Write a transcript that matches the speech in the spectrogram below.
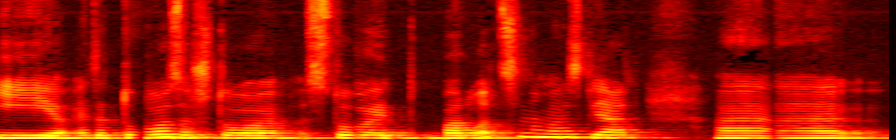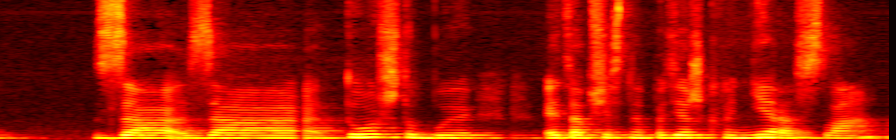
И это то, за что стоит бороться, на мой взгляд, э, за, за то, чтобы эта общественная поддержка не росла,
